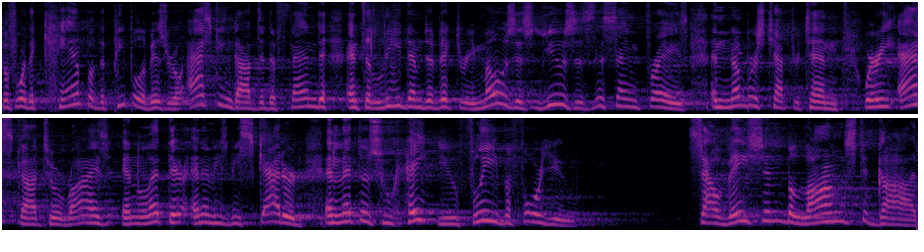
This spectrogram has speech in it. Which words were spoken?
before the camp of the people of Israel, asking God to defend and to lead them to victory. Moses uses this same phrase in Numbers chapter 10, where he asks God to arise and let their enemies be scattered and let those who hate you flee before you. Salvation belongs to God.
